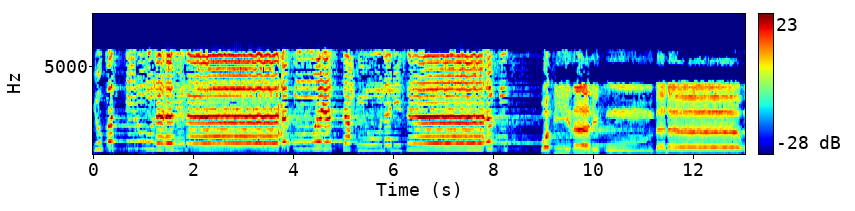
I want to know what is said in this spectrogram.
يقتلون أبناءكم ويستحيون نساءكم وفي ذلك بلاء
